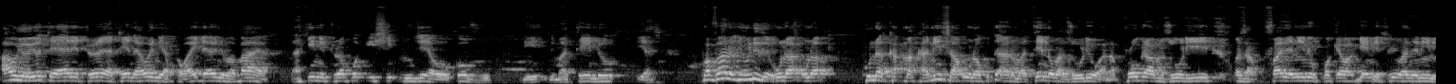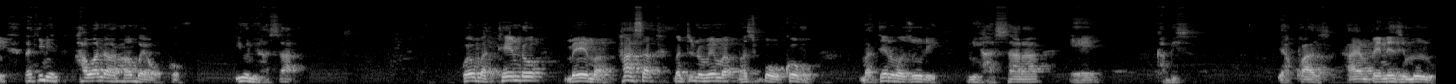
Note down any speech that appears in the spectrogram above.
au yoyote yale tunayoyatenda awe ni ya kawaida au ni mabaya lakini tunapoishi nje ya wokovu ni, ni matendo ya Kwa mfano jiulize una, una kuna makanisa unakuta yana matendo mazuri, wana program nzuri, wanaweza kufanya nini kupokea wageni, sio fanya nini, lakini hawana mambo ya wokovu. hiyo ni hasara. Kwa hiyo matendo mema, hasa matendo mema pasipo wokovu, matendo mazuri ni hasara eh, kabisa. Ya kwanza, hayampendezi Mungu.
